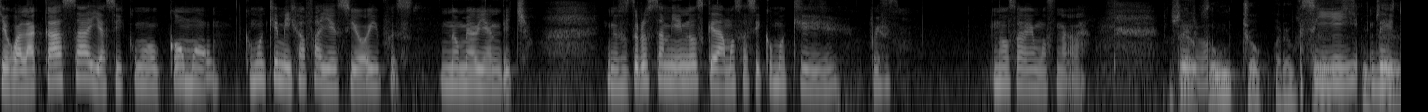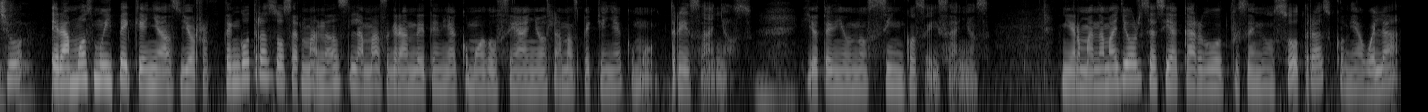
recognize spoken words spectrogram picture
llegó a la casa y así como, como, como que mi hija falleció y pues no me habían dicho. Y nosotros también nos quedamos así como que pues no sabemos nada. O sea, fue un shock para ustedes. Sí, de hecho, éramos muy pequeñas. Yo tengo otras dos hermanas, la más grande tenía como 12 años, la más pequeña como 3 años. Mm. Yo tenía unos 5 o 6 años mi hermana mayor se hacía cargo pues, de nosotras con mi abuela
